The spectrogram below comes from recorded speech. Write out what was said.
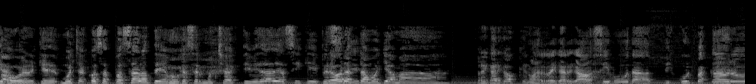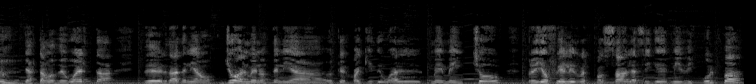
pasada. pues, bueno, que muchas cosas pasaron, teníamos que hacer muchas actividades, así que, pero ahora Sí. estamos ya más recargados que no. Más recargado, así, puta. Disculpas, cabros, ya estamos de vuelta. De verdad teníamos, yo al menos tenía, que Joaquito igual me, me hinchó, pero yo fui el irresponsable, así que mis disculpas.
